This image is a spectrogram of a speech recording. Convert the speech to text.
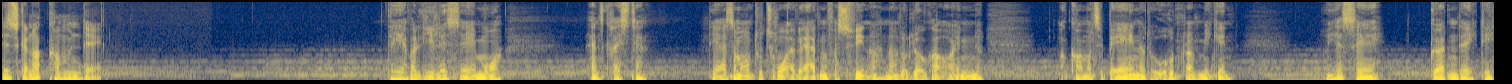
det skal nok komme en dag. Da jeg var lille, sagde mor, Hans Christian, det er som om du tror, at verden forsvinder, når du lukker øjnene, og kommer tilbage, når du åbner dem igen. Og jeg sagde, gør den da ikke det?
